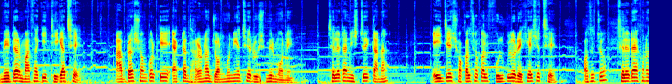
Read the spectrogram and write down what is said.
মেয়েটার মাথা কি ঠিক আছে? আবরাজ সম্পর্কে একটা ধারণা জন্ম নিয়েছে রুশ্মির মনে। ছেলেটা নিশ্চয়ই কানা? এই যে সকাল সকাল ফুলগুলো রেখে এসেছে, অথচ ছেলেটা এখনও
